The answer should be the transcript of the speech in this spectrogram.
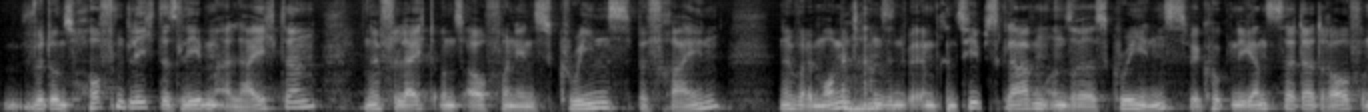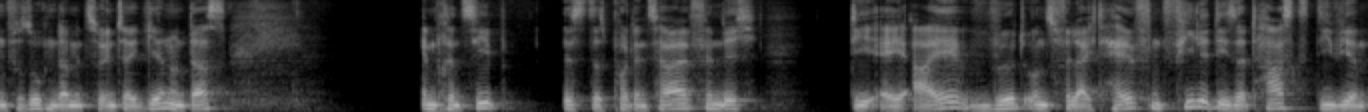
wird uns hoffentlich das Leben erleichtern, ne, vielleicht uns auch von den Screens befreien, ne, weil momentan mhm. sind wir im Prinzip Sklaven unserer Screens. Wir gucken die ganze Zeit da drauf und versuchen damit zu interagieren und das im Prinzip ist das Potenzial, finde ich, die AI wird uns vielleicht helfen, viele dieser Tasks, die wir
